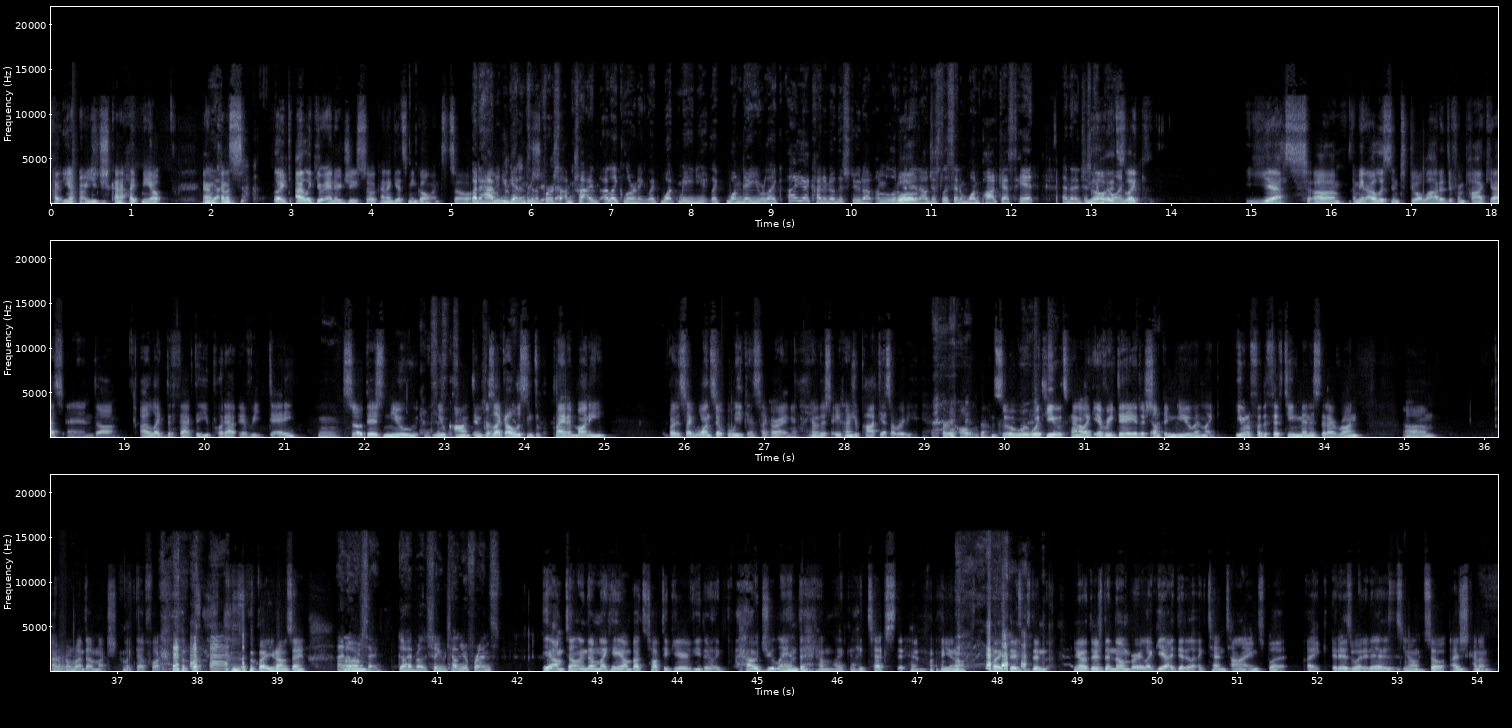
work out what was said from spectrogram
I, you know, you just kind of hype me up, and Yeah. I'm kind of like I like your energy, so it kind of gets me going. So, But how um, did you get into the first? that. I'm trying. I like learning. Like, what made you like one day you were like, oh yeah, I kind of know this dude. I'm a little Well- bit in. I'll just listen. And one podcast hit, and then it just no, kept going. it's like yes. Um, I mean, I listen to a lot of different podcasts, and uh, I like the fact that you put out every day. Mm. So there's new new content because like I'll listen to Planet Money, but it's like once a week. It's like all right, man, you know, there's 800 podcasts I already heard all of them. So with you, it's kind of like every day there's something new, and like even for the 15 minutes that I run, um, I don't run that much, like that far, but, but you know what I'm saying. I know what um, you're saying. Go ahead, brother. So you were telling your friends. Yeah, I'm telling them like, hey, I'm about to talk to Gary Vee. They're like, how'd you land that? I'm like, I texted him. you know, like there's the, you know, there's the number. Like, yeah, I did it like ten times, but like it is what it is. You know, so I just kind of,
